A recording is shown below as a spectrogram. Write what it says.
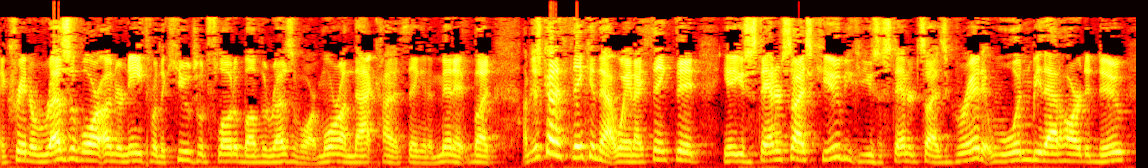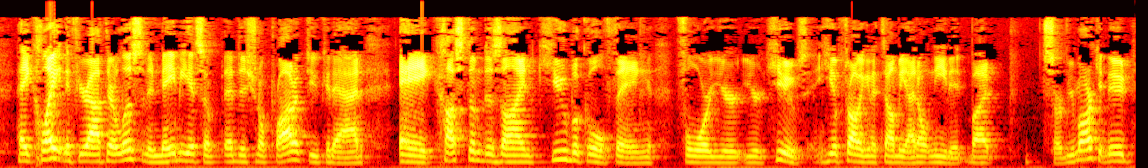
and create a reservoir underneath where the cubes would float above the reservoir. More on that kind of thing in a minute, but I'm just kind of thinking that way, and I think that you know, use a standard size cube, you could use a standard size grid. It wouldn't be that hard to do. Hey, Clayton, if you're out there listening, maybe it's an additional product you could add a custom designed cubicle thing for your, your cubes. He's probably going to tell me I don't need it, but serve your market, dude.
